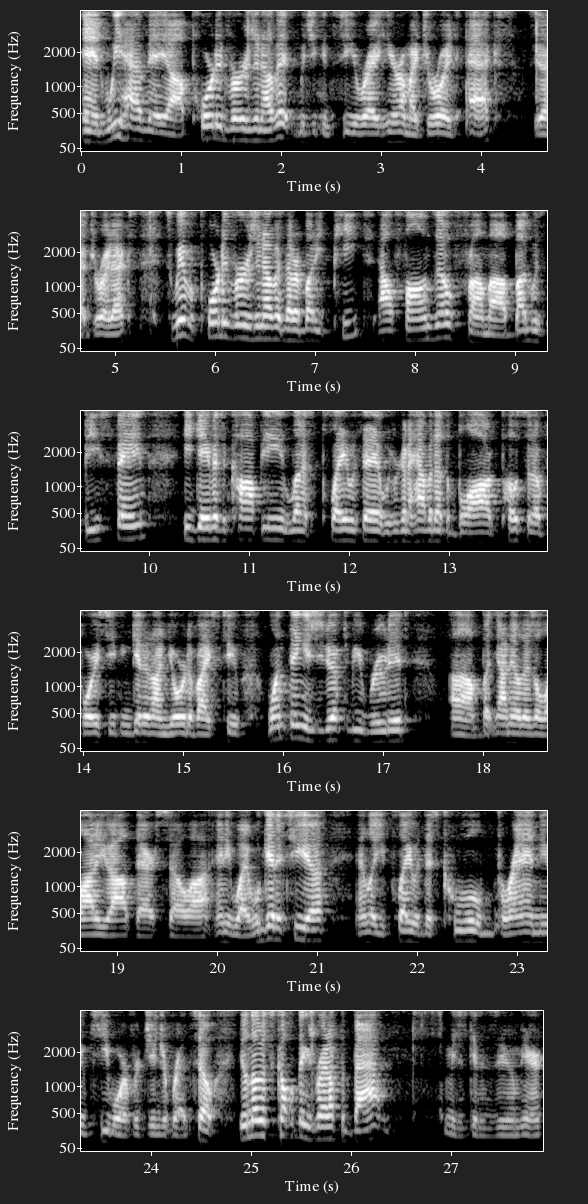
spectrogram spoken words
And we have a uh, ported version of it, which you can see right here on my Droid X. See that Droid X? So we have a ported version of it that our buddy Pete Alfonso from uh, Bugless Beast fame, he gave us a copy, let us play with it. We were going to have it at the blog, post it up for you so you can get it on your device too. One thing is you do have to be rooted um, but I know there's a lot of you out there. So uh, anyway, we'll get it to you and let you play with this cool brand new keyboard for Gingerbread. So you'll notice a couple things right off the bat. Let me just get a zoom here.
